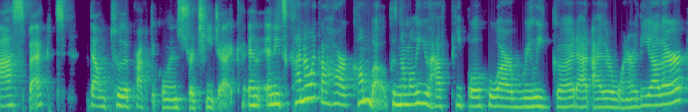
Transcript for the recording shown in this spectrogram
aspect down to the practical and strategic. And, and it's kind of like a hard combo because normally you have people who are really good at either one or the other.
